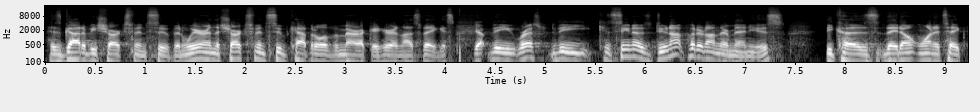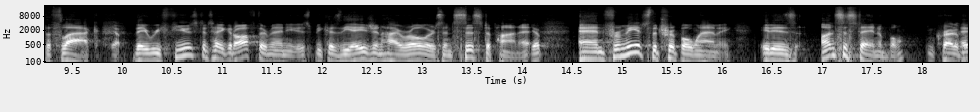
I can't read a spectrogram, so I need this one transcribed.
has got to be shark's fin soup. And we're in the shark's fin soup capital of America here in Las Vegas. Yep. The, rest, the casinos do not put it on their menus because they don't want to take the flack. Yep. They refuse to take it off their menus because the Asian high rollers insist upon it. Yep. And for me, it's the triple whammy. It is unsustainable. Incredibly.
